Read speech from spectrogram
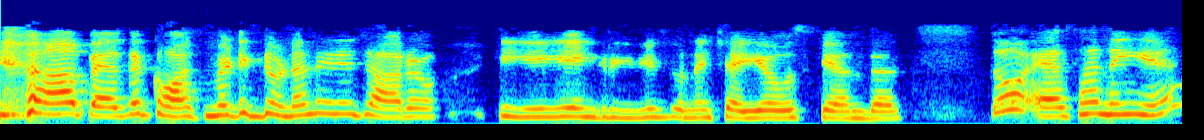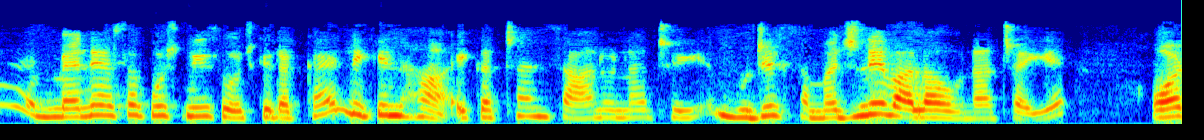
या आप ऐसे कॉस्मेटिक थोड़ा लेने जा रहे हो कि ये ये इंग्रेडिएंट्स होने चाहिए उसके अंदर। तो ऐसा नहीं है, मैंने ऐसा कुछ नहीं सोच के रखा है, लेकिन हाँ एक अच्छा इंसान होना चाहिए, मुझे समझने वाला होना चाहिए और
